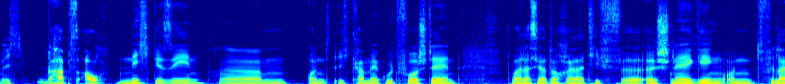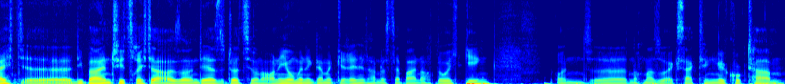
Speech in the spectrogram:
ich habe es auch nicht gesehen ähm, und ich kann mir gut vorstellen, weil das ja doch relativ äh, schnell ging und vielleicht äh, die beiden Schiedsrichter also in der Situation auch nicht unbedingt damit gerechnet haben, dass der Ball noch durchging und äh, nochmal so exakt hingeguckt haben.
